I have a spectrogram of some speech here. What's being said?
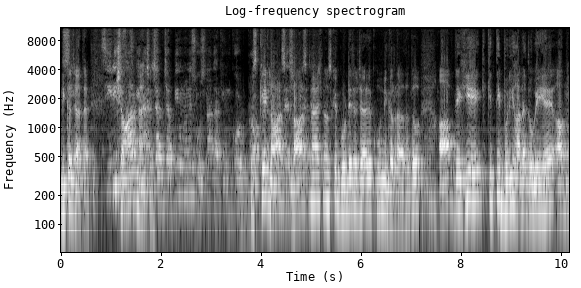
निकल जाता है। चार मैचेस जब जब भी उन्होंने सोचना था कि उनको उसके लास्ट लास्ट मैच में उसके गोडे से बेचारे से खून निकल रहा था। तो आप देखिए कि कितनी बुरी हालत हो गई है। अब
